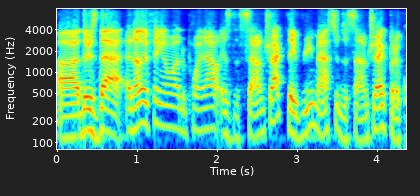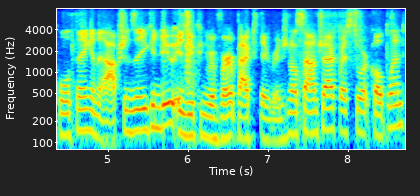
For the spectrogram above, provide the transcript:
uh, there's that. Another thing I wanted to point out is the soundtrack. They've remastered the soundtrack, but a cool thing and the options that you can do is you can revert back to the original soundtrack by Stewart Copeland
